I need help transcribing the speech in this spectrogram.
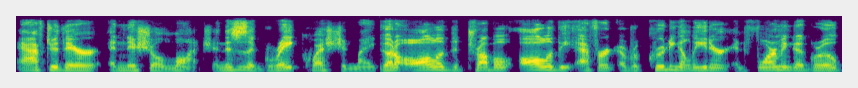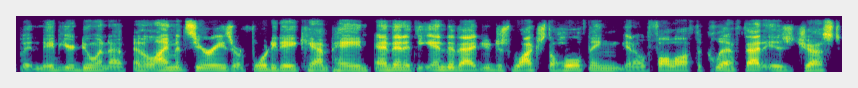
after their initial launch? And this is a great question, Mike. Go to all of the trouble, all of the effort of recruiting a leader and forming a group. And maybe you're doing a, an alignment series or a 40 day campaign. And then at the end of that, you just watch the whole thing, you know, fall off the cliff. That is just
